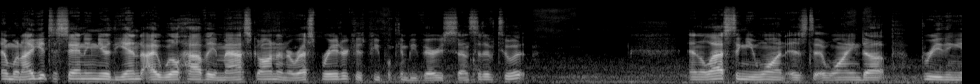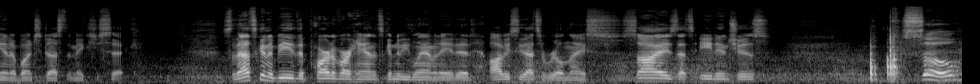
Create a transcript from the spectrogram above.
and when I get to sanding near the end, I will have a mask on and a respirator because people can be very sensitive to it. And the last thing you want is to wind up breathing in a bunch of dust that makes you sick. So that's gonna be the part of our hand that's gonna be laminated. Obviously that's a real nice size, that's eight inches. So,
